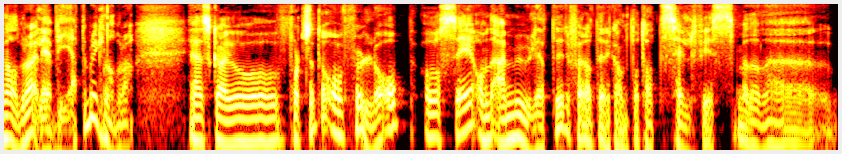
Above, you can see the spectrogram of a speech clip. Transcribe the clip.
knallbra. Eller jeg vet det blir knallbra. Jeg skal jo fortsette å følge opp og se om det er muligheter for at dere kan få tatt selfies med denne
